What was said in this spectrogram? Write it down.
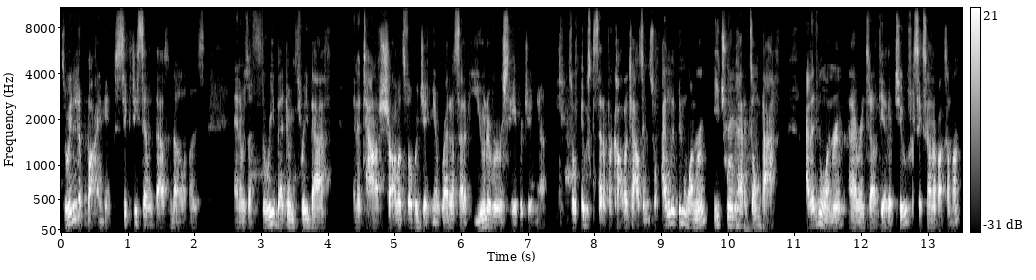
So we ended up buying it, $67,000. And it was a three bedroom, three bath in the town of Charlottesville, Virginia, right outside of University of Virginia. So it was set up for college housing. So I lived in one room. Each room had its own bath. I lived in one room and I rented out the other two for 600 bucks a month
